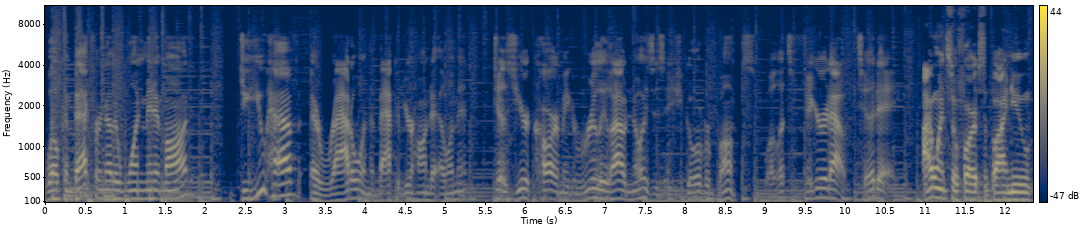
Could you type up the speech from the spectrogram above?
Welcome back for another one minute mod. Do you have a rattle in the back of your Honda Element? Does your car make really loud noises as you go over bumps? Well, let's figure it out today. I went so far as to buy new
